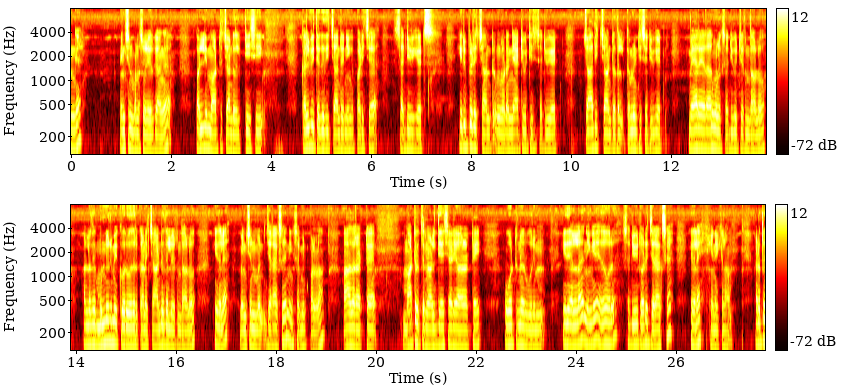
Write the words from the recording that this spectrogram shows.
இங்கே மென்ஷன் பண்ண சொல்லியிருக்காங்க. பள்ளி மாற்றுச் சான்றிதழ் டிசி கல்வி தகுதி சான்று நீங்கள் படித்த சர்டிஃபிகேட்ஸ் இருப்பிடச் சான்று உங்களோட நேட்டிவிட்டி சர்டிஃபிகேட் ஜாதி சான்றிதழ் கம்யூனிட்டி சர்டிஃபிகேட் வேறு ஏதாவது உங்களுக்கு சர்டிஃபிகேட் இருந்தாலோ அல்லது முன்னுரிமை கோருவதற்கான சான்றிதழ் இருந்தாலோ இதில் மென்ஷன் பண்ணி ஜெராக்ஸை நீங்கள் சப்மிட் பண்ணலாம். ஆதார் அட்டை மாற்றுத்திறனாளி தேசிய அடையாள அட்டை ஓட்டுநர் உரிமம் இதெல்லாம் நீங்கள் ஏதோ ஒரு சர்டிஃபிகேட்டோட ஜெராக்ஸை இதில் இணைக்கலாம். அடுத்து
